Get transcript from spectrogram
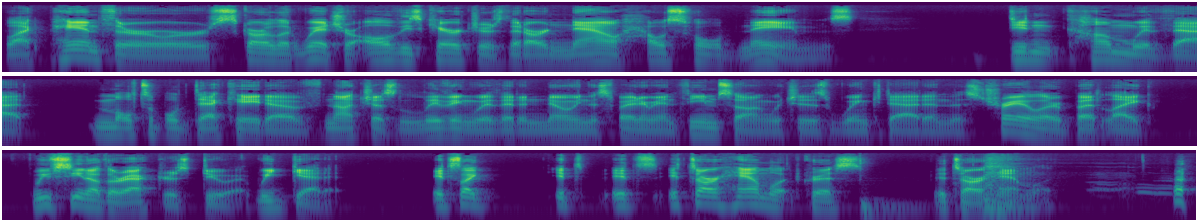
Black Panther or Scarlet Witch, or all these characters that are now household names, didn't come with that multiple decade of not just living with it and knowing the Spider-Man theme song, which is winked at in this trailer, but like we've seen other actors do it. We get it. It's like it's it's it's our Hamlet, Chris. It's our Hamlet.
